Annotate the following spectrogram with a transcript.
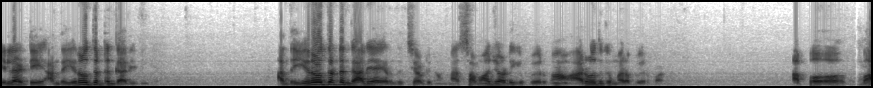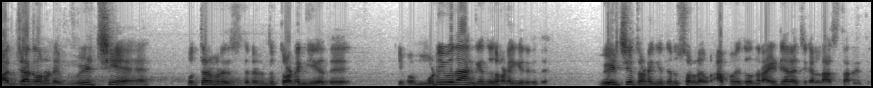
இல்லாட்டி அந்த இருபத்தெட்டும் காலி நீங்கள் அந்த இருபத்தெட்டும் காலியாக இருந்துச்சு அப்படின்னோம்னா சமாஜ்வாடிக்கு போயிருப்பான் அவன் அறுபதுக்கு மேலே போயிருப்பாங்க. அப்போது பாஜகவனுடைய வீழ்ச்சியை உத்தரப்பிரதேசத்திலிருந்து தொடங்கியது. இப்போ முடிவு தான் அங்கேருந்து தொடங்கியிருக்குது. வீழ்ச்சி தொடங்கியதுன்னு சொல்ல அப்போ இது வந்து ஐடியாலஜிக்கல் லாஸ் தானே இது.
